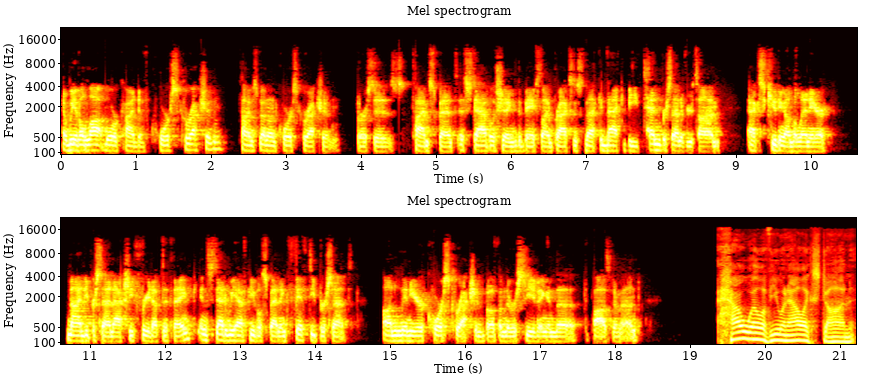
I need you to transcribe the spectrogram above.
and we have a lot more kind of course correction, time spent on course correction versus time spent establishing the baseline practice. That can, that could be 10% of your time executing on the linear, 90% actually freed up to think. Instead, we have people spending 50% on linear course correction, both on the receiving and the, the positive end. How well have you and Alex done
